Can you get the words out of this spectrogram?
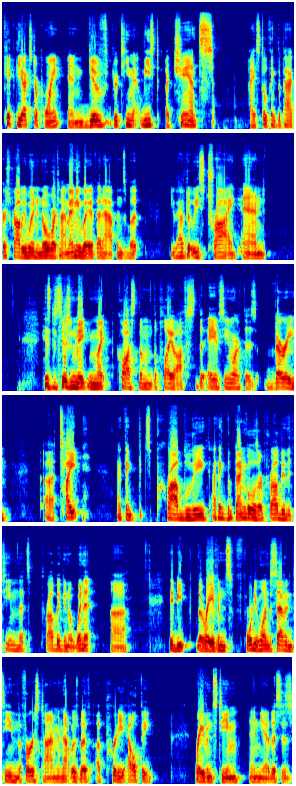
kick the extra point and give your team at least a chance. I still think the Packers probably win in overtime anyway if that happens, but you have to at least try. And his decision making might cost them the playoffs. The AFC North is very uh, tight. I think it's probably, I think the Bengals are probably the team that's probably going to win it. Uh, they beat the Ravens 41 to 17 the first time, and that was with a pretty healthy Ravens team. And yeah, this is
